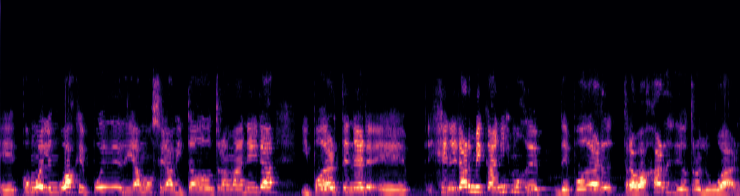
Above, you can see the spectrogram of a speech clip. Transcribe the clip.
Eh, cómo el lenguaje puede, digamos, ser habitado de otra manera y poder tener, eh, generar mecanismos de, poder trabajar desde otro lugar.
